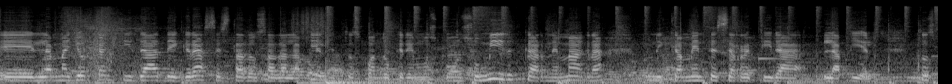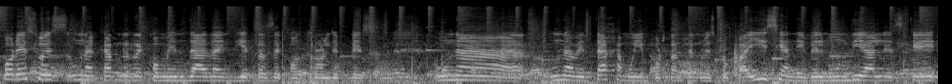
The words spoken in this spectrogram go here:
Eh, la mayor cantidad de grasa está adosada a la piel, entonces cuando queremos consumir carne magra únicamente se retira la piel. Entonces por eso es una carne recomendada en dietas de control de peso. Una, una ventaja muy importante en nuestro país y a nivel mundial es que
